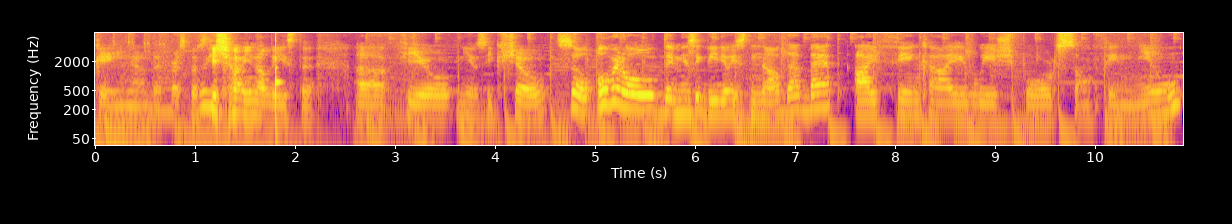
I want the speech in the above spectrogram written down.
gain uh, the first position in at least a few music show. So overall the music video is not that bad. I think I wish for something new.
